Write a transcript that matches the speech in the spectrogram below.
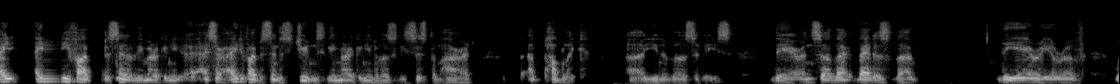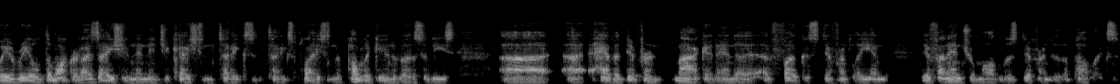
85% of the American, uh, sorry, 85% of students in the American university system are at uh, public uh, universities there. And so that, that is the, the area of where real democratization in education takes takes place. And the public universities uh, uh, have a different market and a, a, focus differently, and their financial model is different to the public's.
